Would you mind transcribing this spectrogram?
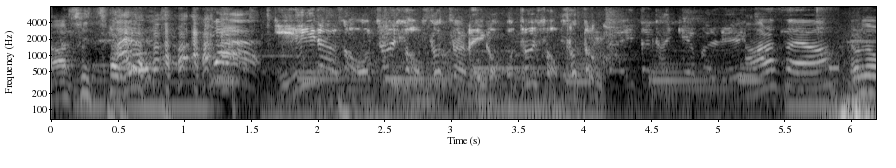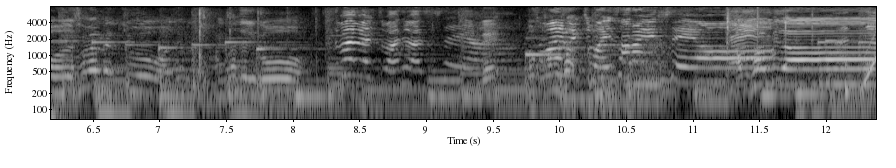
아 진짜? 일이라서 어쩔 수 없었잖아. 이거 어쩔 수 없었던 거야. 일단 갈게요 빨리. 알았어요. 여러분 오늘 소면 맥주 감사드리고 스마일 맥주 많이 마시세요. 네. 스마일 맥주 많이 사랑해주세요. 감사합니다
